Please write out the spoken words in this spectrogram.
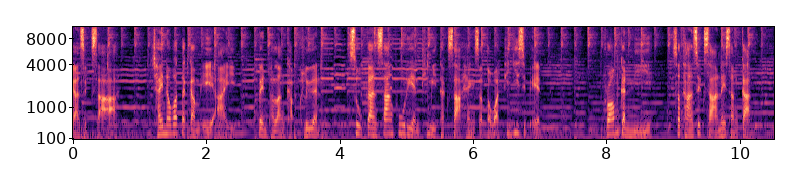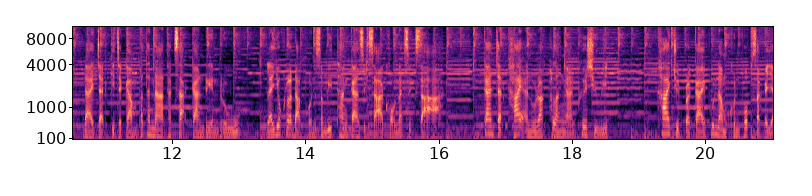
การศึกษา ใช้นวัตกรรม AI เป็นพลังขับเคลื่อน สู่การสร้างผู้เรียนที่มีทักษะแห่งศตวรรษที่ 21 พร้อมกันนี้ สถานศึกษาในสังกัด ได้จัดกิจกรรมพัฒนาทักษะการเรียนรู้ และยกระดับผลสำลิดทางการศึกษาของนักศึกษา การจัดค่ายอนุรักษ์พลังงานเพื่อชีวิต ค่ายจุดประกายผู้นำค้นพบศักย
